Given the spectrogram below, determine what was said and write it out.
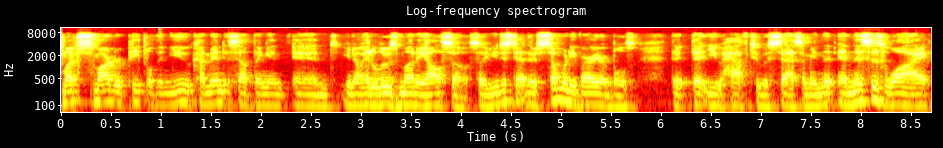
much smarter people than you come into something and, and you know and lose money also. So you just have, there's so many variables that, that you have to assess. I mean, and this is why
